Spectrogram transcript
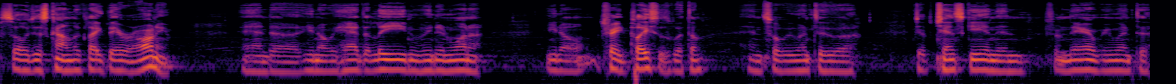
So it just kind of looked like they were on him, and uh, you know, we had the lead, and we didn't want to, you know, trade places with them, and so we went to uh, Rzepczynski, and then from there we went to,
